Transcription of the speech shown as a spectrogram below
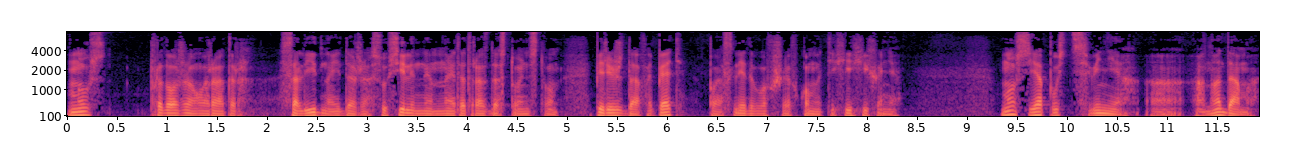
ну продолжал оратор, солидно и даже с усиленным на этот раз достоинством, переждав опять последовавшее в комнате хихиканье. ну я пусть свинья, а она дама.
